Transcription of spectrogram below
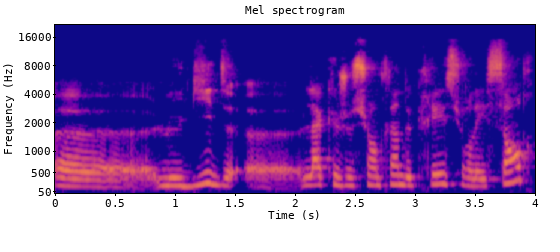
euh, le guide euh, là que je suis en train de créer sur les centres.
